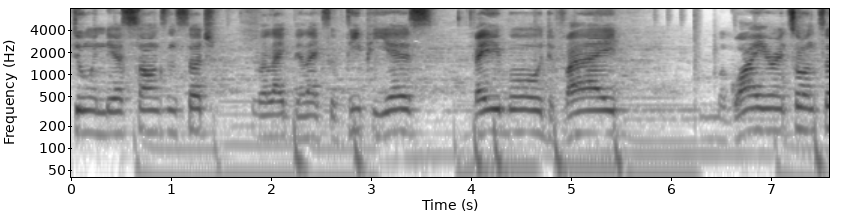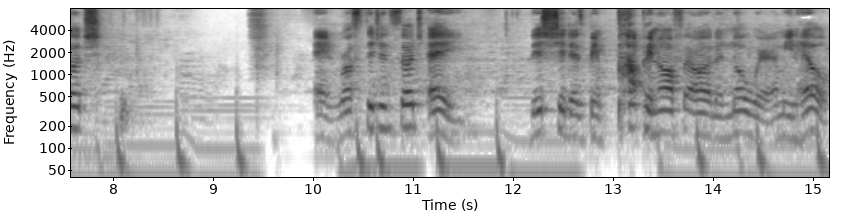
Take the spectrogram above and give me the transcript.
doing their songs and such for like the likes of DPS, Fable, Divide, Maguire, and so and such, and Rustage and such. Hey, this shit has been popping off out of nowhere. I mean, hell,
